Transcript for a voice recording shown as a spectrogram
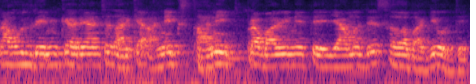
राहुल देनकर यांच्यासारखे अनेक स्थानिक प्रभावी नेते यामध्ये सहभागी होते.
